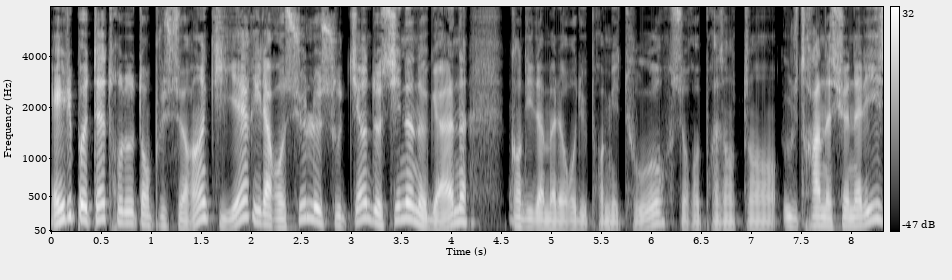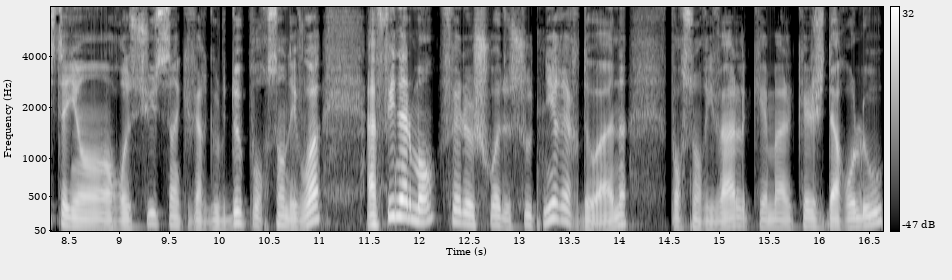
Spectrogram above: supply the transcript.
Et il peut être d'autant plus serein qu'hier, il a reçu le soutien de Sinan Ogan, candidat malheureux du premier tour. Ce représentant ultranationaliste, ayant reçu 5,2% des voix, a finalement fait le choix de soutenir Erdogan. Pour son rival Kemal Kılıçdaroğlu,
